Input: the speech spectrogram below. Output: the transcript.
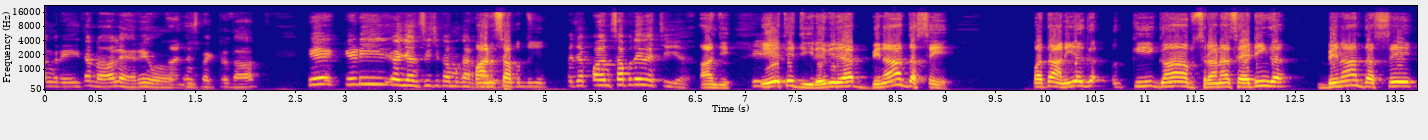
ਅੰਗਰੇਜ਼ ਦਾ ਨਾਂ ਲੈ ਰਹੇ ਹੋ ਹਾਂਜੀ। ਇੰਸਪੈਕਟਰ ਦਾ ਇਹ ਕਿਹੜੀ ਏਜੰਸੀ 'ਚ ਕੰਮ ਕਰਦਾ? ਪੰਜ ਸੱਪ ਦੀ ਅੱਛਾ ਪੰਜ ਸੱਪ ਦੇ ਵਿੱਚ ਹੀ ਹੈ ਹਾਂਜੀ। ਠੀਕ ਇਹ ਇੱਥੇ ਜੀਰੇ ਵੀ ਰਿਹਾ ਬਿਨਾਂ ਦੱਸੇ। ਪਤਾ ਨਹੀਂ ਅਗ- ਕੀ ਗਾਂ ਅਫਸਰਾਂ ਨਾਲ ਸੈਟਿੰਗ ਆ। ਬਿਨਾਂ ਦੱਸੇ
